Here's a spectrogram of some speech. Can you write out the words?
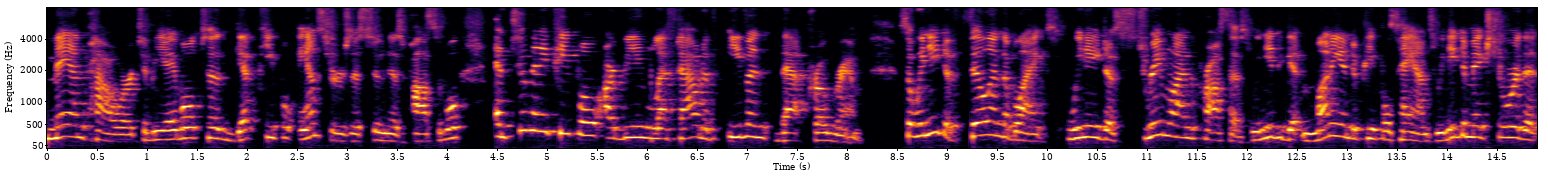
manpower to be able to get people answers as soon as possible. And too many people are being left out of even that program. So we need to fill in the blanks. We need to streamline the process. We need to get money into people's hands. We need to make sure that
